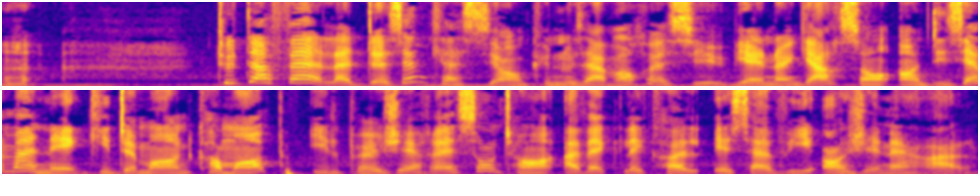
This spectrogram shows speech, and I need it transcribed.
Tout à fait. La deuxième question que nous avons reçue vient d'un garçon en dixième année qui demande comment il peut gérer son temps avec l'école et sa vie en général.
